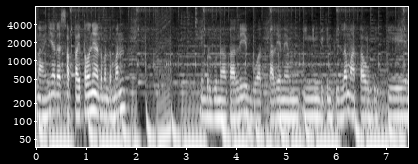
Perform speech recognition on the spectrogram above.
Nah ini ada subtitlenya teman-teman. Ini berguna kali buat kalian yang ingin bikin film atau bikin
